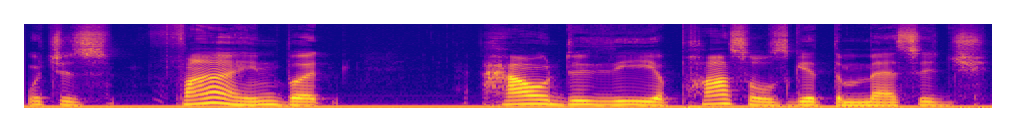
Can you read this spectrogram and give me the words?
which is fine, but how do the apostles get the message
